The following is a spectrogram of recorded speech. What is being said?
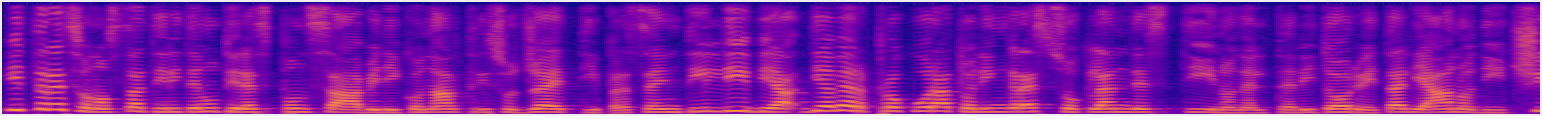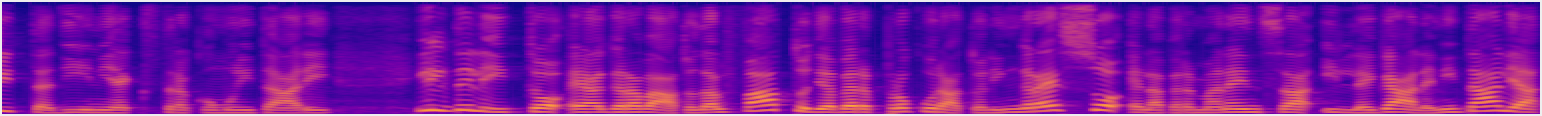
I tre sono stati ritenuti responsabili con altri soggetti presenti in Libia di aver procurato l'ingresso clandestino nel territorio italiano di cittadini extracomunitari. Il delitto è aggravato dal fatto di aver procurato l'ingresso e la permanenza illegale in Italia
